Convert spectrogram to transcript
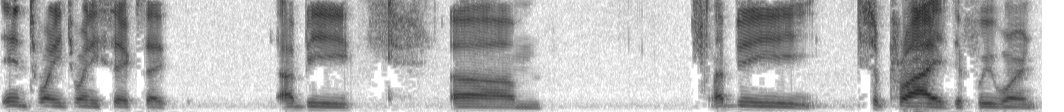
in 2026, I I'd be um, I'd be surprised if we weren't.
